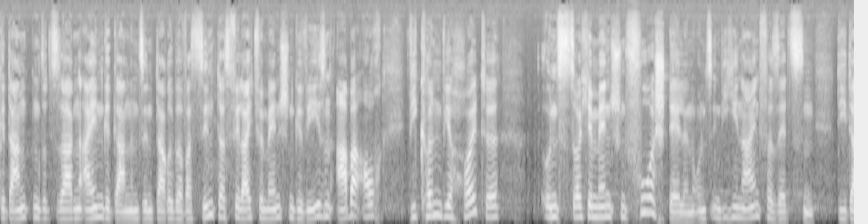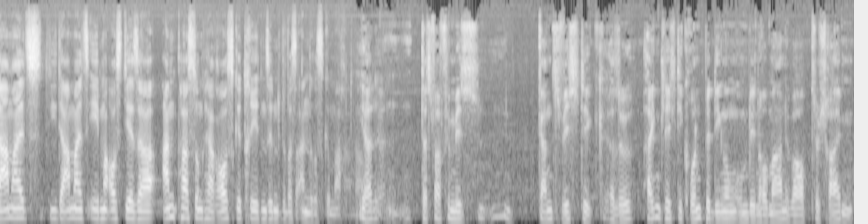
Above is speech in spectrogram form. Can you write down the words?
Gedanken sozusagen eingegangen sind darüber, was sind das vielleicht für Menschen gewesen, aber auch, wie können wir heute uns solche Menschen vorstellen, uns in die hineinversetzen, die damals, die damals eben aus dieser Anpassung herausgetreten sind und was anderes gemacht haben. Ja, das war für mich ganz wichtig. Also eigentlich die Grundbedingung, um den Roman überhaupt zu schreiben,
